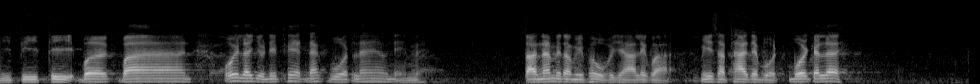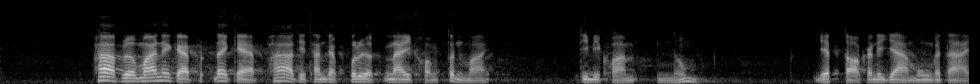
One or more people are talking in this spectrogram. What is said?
มีปีติเบิกบาน โอ้ยเราอยู่ในเพศนักบวชแล้วเนี่ยเห็นไหม ตอนนั้นไม่ต้องมีพระอุปชฌาย์เรียกว่า มีศรัทธาจะบวชบวชกันเลย ผ้าเปลือกไม้ได้แก่ได้แก่ผ้าที่ทำจากเปลือกในของต้นไม้ ที่มีความนุ่ม เย็บต่อกันด้วยหญ้ามุงกระต่าย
